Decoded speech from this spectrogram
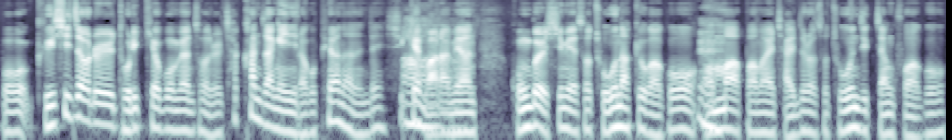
뭐 그 시절을 돌이켜 보면 저를 착한 장애인이라고 표현하는데 쉽게 아. 말하면 공부 열심히 해서 좋은 학교 가고 네. 엄마 아빠 말 잘 들어서 좋은 직장 구하고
